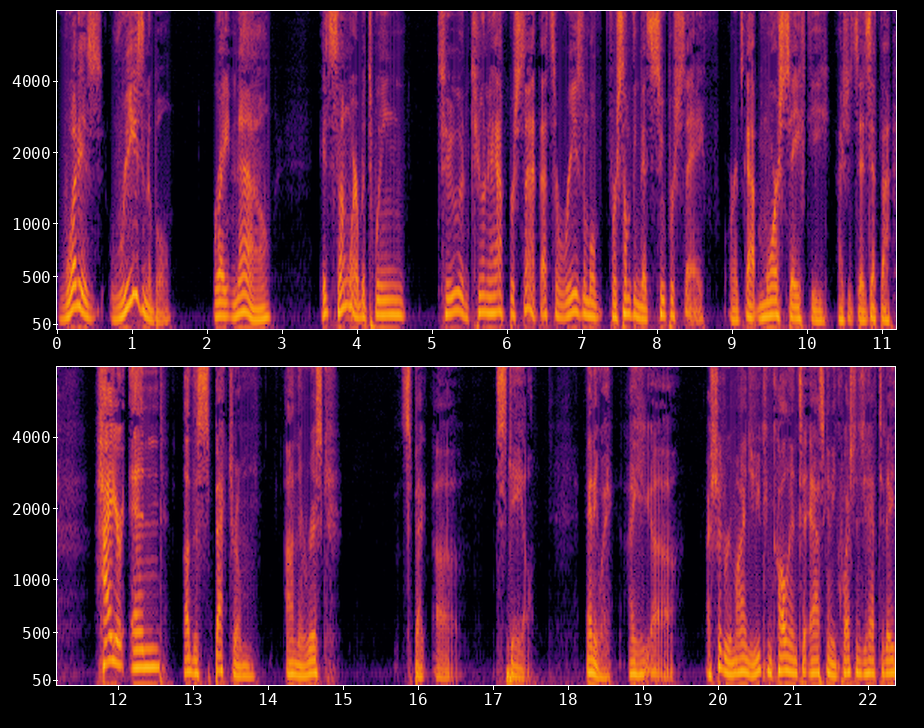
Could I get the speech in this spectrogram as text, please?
what is reasonable right now, it's somewhere between two and two and a half percent. That's a reasonable for something that's super safe or it's got more safety, I should say. It's at the higher end of the spectrum on the risk spec, uh, scale. Anyway, I, uh, I should remind you, you can call in to ask any questions you have today,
